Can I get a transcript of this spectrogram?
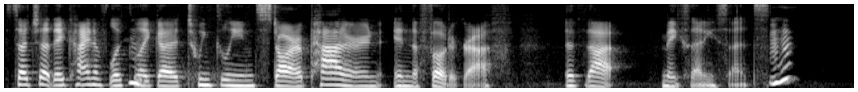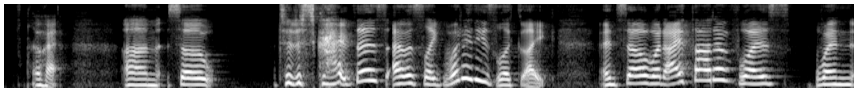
such that they kind of look like a twinkling star pattern in the photograph, if that makes any sense. Okay. Um, so to describe this, I was like, what do these look like? And so what I thought of was when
